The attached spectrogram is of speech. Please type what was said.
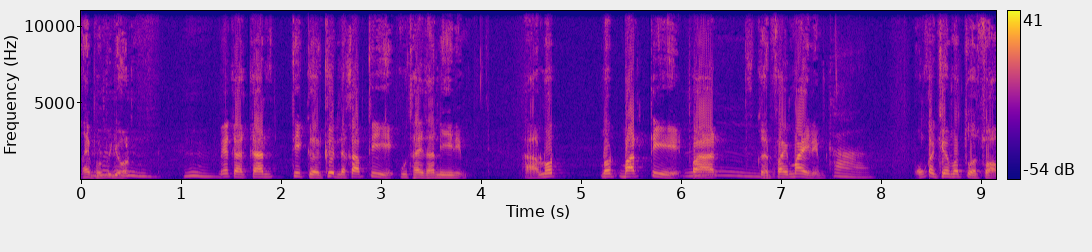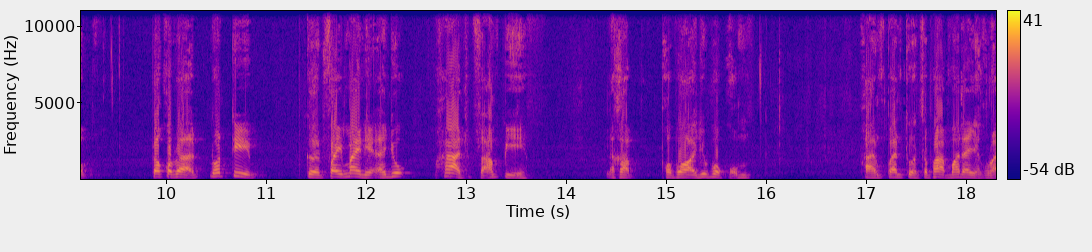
ให้ผลประโยชน์แม้กระทั่งการที่เกิดขึ้นนะครับ ที่อุทัยธานีนี่อ่ารถรถบัสที่พาเกิดไฟไหม้นี่ค่ะ ผมก็เชิญมาตรวจสอบ ปรากฏว่ารถที่เกิดไฟไหม้เนี่ยอายุ 53 ปีนะครับ พอๆอายุพวกผม ผ่านการตรวจสภาพมาได้อย่างไร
